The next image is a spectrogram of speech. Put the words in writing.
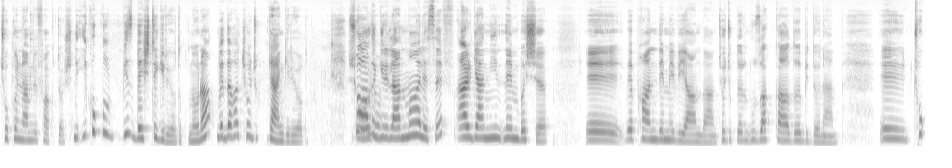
çok önemli bir faktör. Şimdi ilkokul biz 5'te giriyorduk Nuran ve daha çocukken giriyorduk. Şu anda Doğru. girilen maalesef ergenliğin en başı e, ve pandemi bir yandan çocukların uzak kaldığı bir dönem. E, çok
